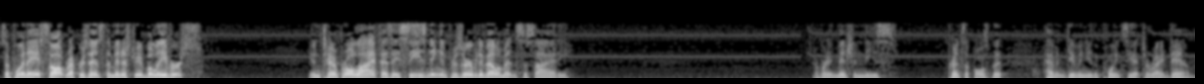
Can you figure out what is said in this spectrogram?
So, point A salt represents the ministry of believers in temporal life as a seasoning and preservative element in society. I've already mentioned these principles, but haven't given you the points yet to write down.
